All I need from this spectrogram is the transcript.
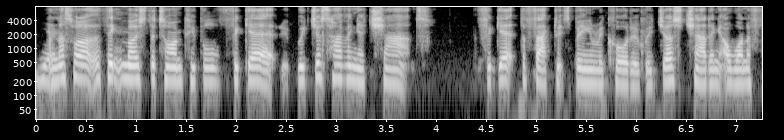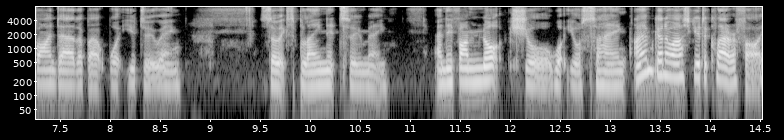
Yes. And that's what I think most of the time people forget. We're just having a chat. Forget the fact it's being recorded. We're just chatting. I want to find out about what you're doing. So explain it to me. And if I'm not sure what you're saying, I'm going to ask you to clarify.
